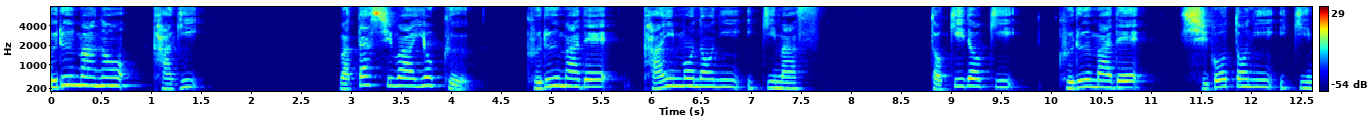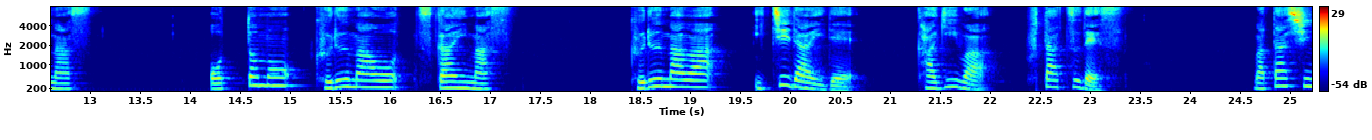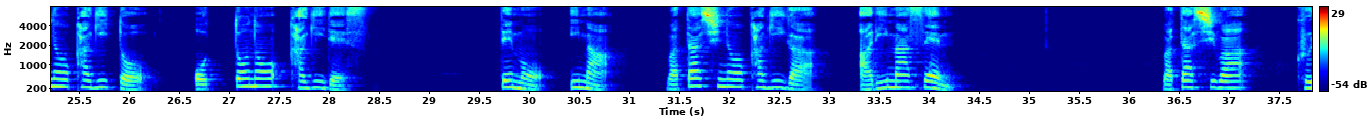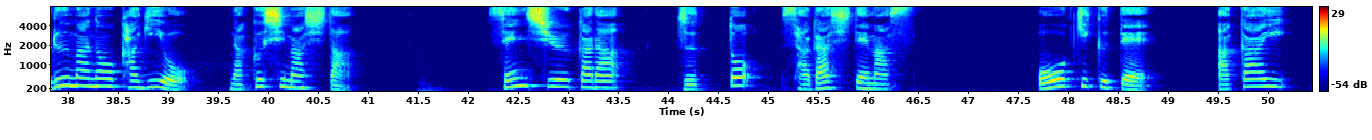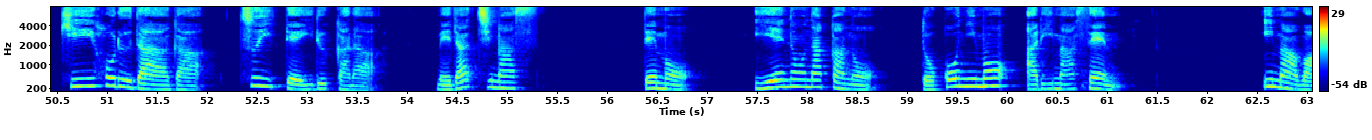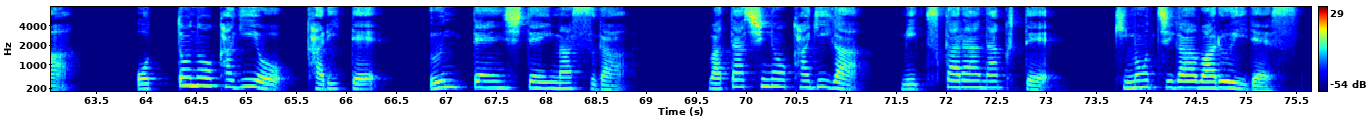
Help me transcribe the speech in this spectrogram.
車の鍵私はよく車で買い物に行きます。時々車で仕事に行きます。夫も車を使います。車は一台で鍵は二つです。私の鍵と夫の鍵です。でも今、私の鍵がありません。私は車の鍵をなくしました。先週からずっと探してます。大きくて赤いキーホルダーがついているから目立ちます。でも家の中のどこにもありません。今は夫の鍵を借りて運転していますが、私の鍵が見つからなくて気持ちが悪いです。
